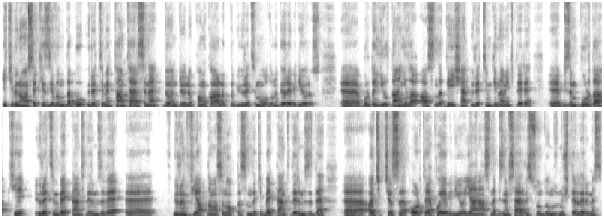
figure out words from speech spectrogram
2018 yılında bu üretimin tam tersine döndüğünü, pamuk ağırlıklı bir üretim olduğunu görebiliyoruz. Ee, burada yıldan yıla aslında değişen üretim dinamikleri e, bizim buradaki üretim beklentilerimizi ve e, ürün fiyatlaması noktasındaki beklentilerimizi de e, açıkçası ortaya koyabiliyor. Yani aslında bizim servis sunduğumuz müşterilerimiz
